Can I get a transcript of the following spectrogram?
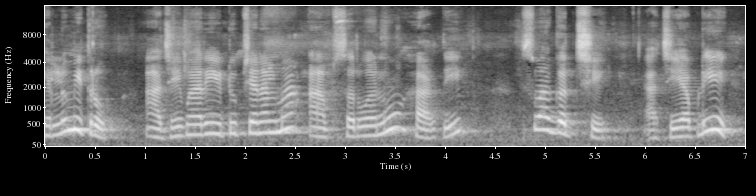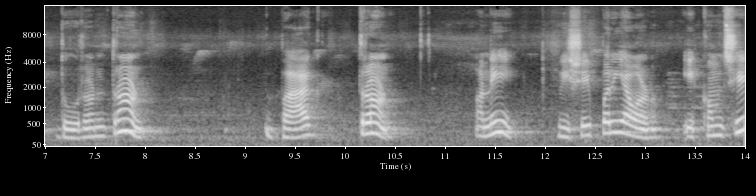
હેલો મિત્રો, આજે મારી યુટ્યુબ ચેનલમાં આપ સર્વનું હાર્દિક સ્વાગત છે. આજે આપણે ધોરણ ત્રણ, ભાગ ત્રણ અને વિષય પર્યાવરણ. એકમ છે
